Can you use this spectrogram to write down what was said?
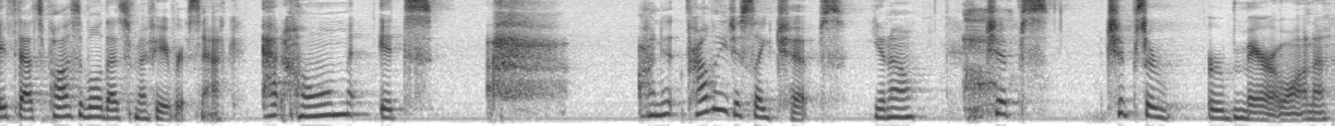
If that's possible, that's my favorite snack. At home, it's on it probably just like chips, you know? Chips chips or, or marijuana.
